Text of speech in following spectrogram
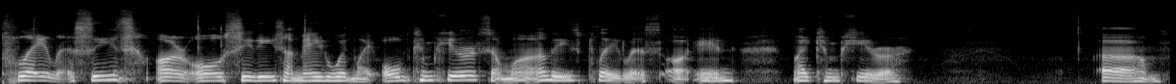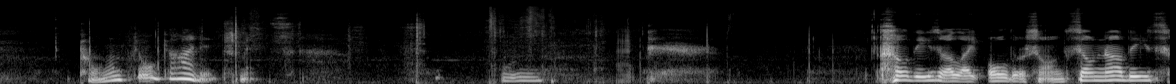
playlists, these are all CDs I made with my old computer. Some of these playlists are in my computer. Um, parental guidance mix. Mm. Oh, these are like older songs. So now these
